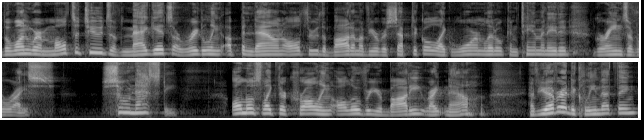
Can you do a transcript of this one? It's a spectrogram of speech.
The one where multitudes of maggots are wriggling up and down all through the bottom of your receptacle like warm little contaminated grains of rice. So nasty. Almost like they're crawling all over your body right now. Have you ever had to clean that thing?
